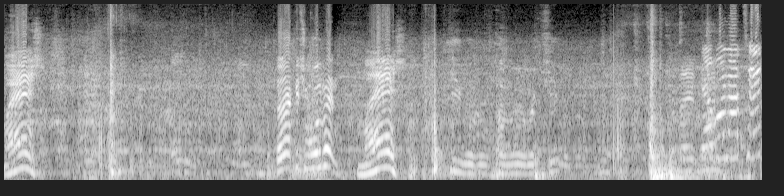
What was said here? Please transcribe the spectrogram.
মহেশ। দাদা কিছু বলবেন? মহেশ। কি বলব ভালো কেমন আছেন?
